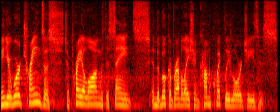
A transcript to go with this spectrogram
And your word trains us to pray along with the saints in the book of Revelation Come quickly, Lord Jesus.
